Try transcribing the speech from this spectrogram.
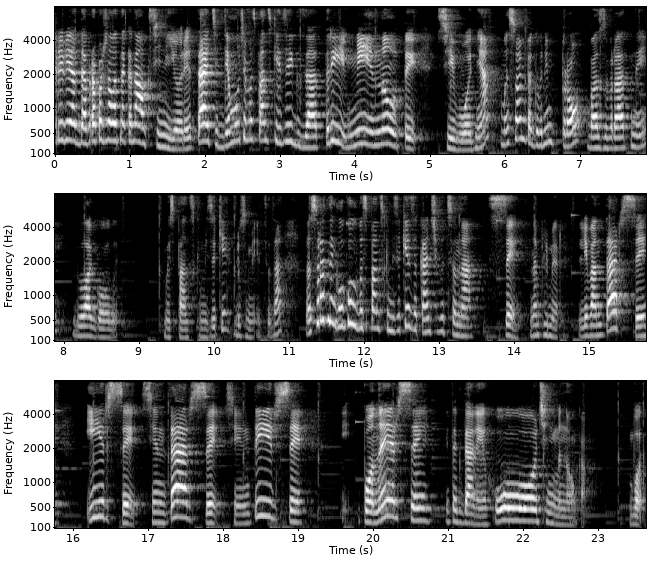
привет! Добро пожаловать на канал к Сеньоре Тати, где мы учим испанский язык за 3 минуты. Сегодня мы с вами поговорим про возвратные глаголы. В испанском языке, разумеется, да? Возвратные глаголы в испанском языке заканчиваются на «се». Например, levantarse, irse, sentarse, sentirse, ponerse и так далее. Очень много. Вот.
